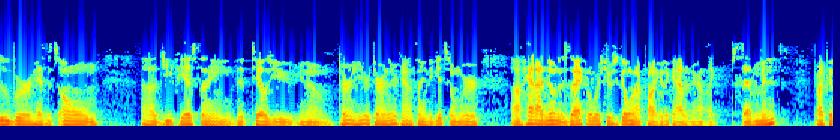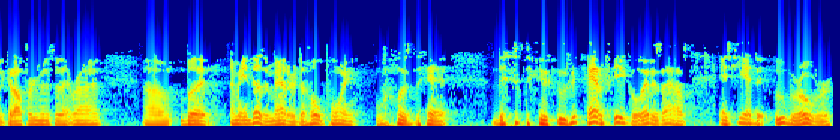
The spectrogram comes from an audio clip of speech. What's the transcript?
Uber has its own uh, GPS thing that tells you, you know, turn here, turn there kind of thing to get somewhere. Uh, had I known exactly where she was going, I probably could have gotten there in like seven minutes. Probably could have cut all three minutes of that ride. Um, but, I mean, it doesn't matter. The whole point was that this dude had a vehicle at his house and she had to Uber over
